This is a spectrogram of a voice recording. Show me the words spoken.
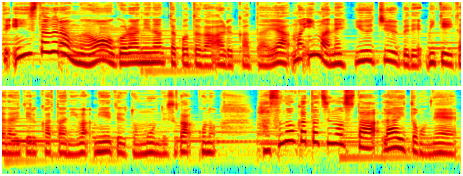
でインスタグラムをご覧になったことがある方や、まあ、今ね YouTube で見ていただいている方には見えてると思うんですがこのハスの形のしたライトをね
